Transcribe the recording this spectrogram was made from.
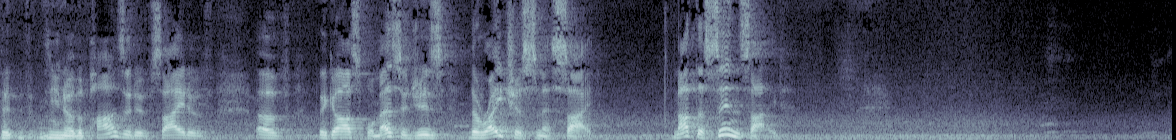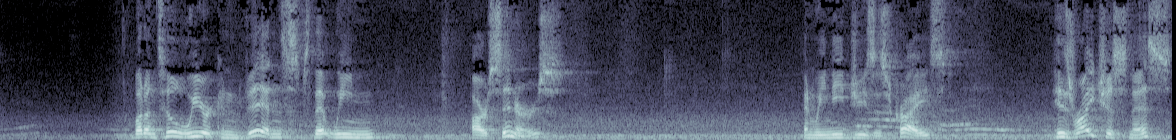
the, you know, the positive side of, of the gospel message is the righteousness side, not the sin side. But until we are convinced that we are sinners and we need Jesus Christ, his righteousness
